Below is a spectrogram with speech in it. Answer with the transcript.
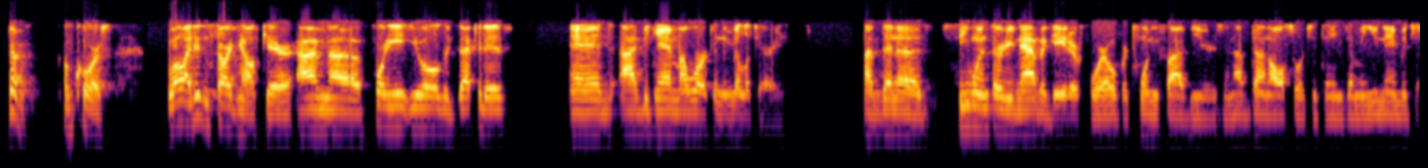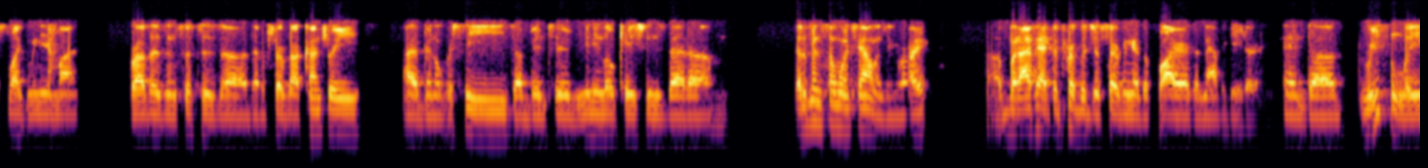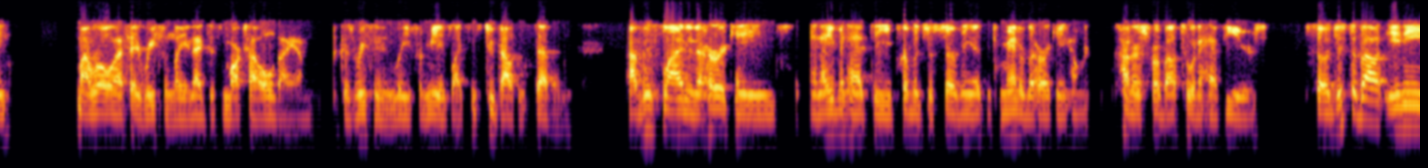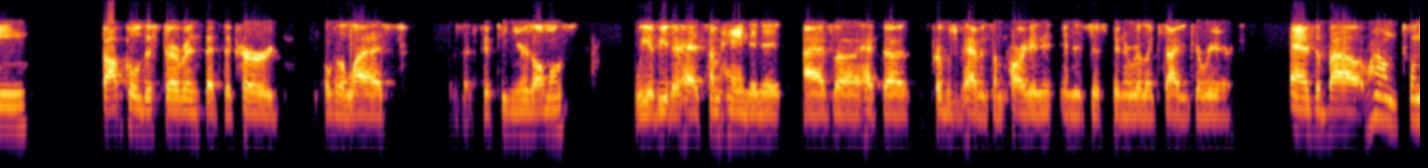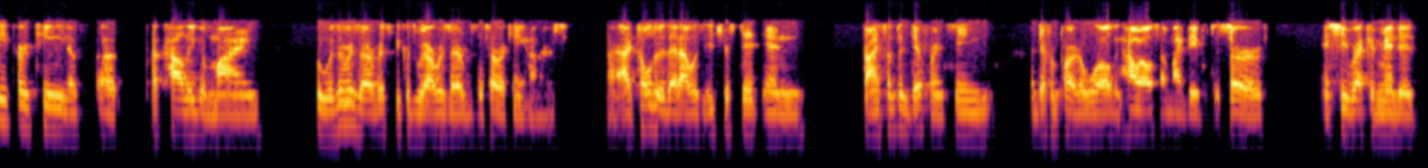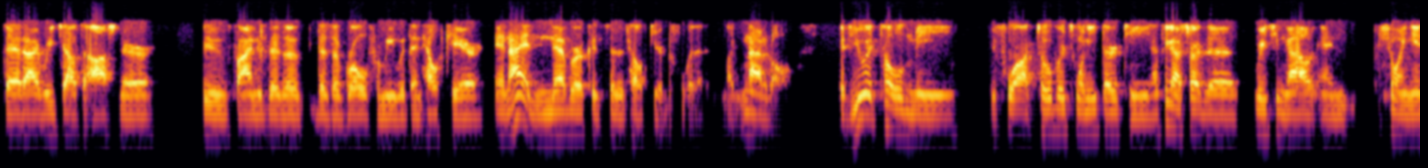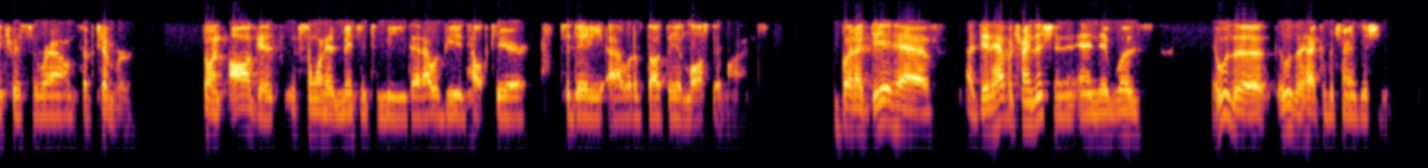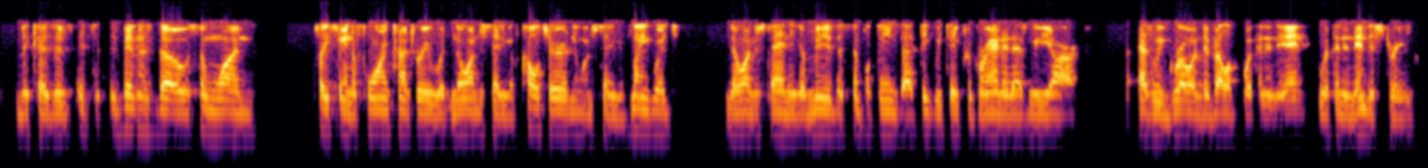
Sure. Of course. Well, I didn't start in healthcare. I'm a 48 year old executive, and I began my work in the military. I've been a C 130 navigator for over 25 years, and I've done all sorts of things. I mean, you name it, just like many of my brothers and sisters uh, that have served our country. I've been overseas. I've been to many locations that um, that have been somewhat challenging, right? Uh, but I've had the privilege of serving as a flyer, as a navigator. And uh, recently, my role, and I say recently, and that just marks how old I am, because recently for me is like since 2007. I've been flying in the hurricanes, and I even had the privilege of serving as the commander of the Hurricane Hunters for about two and a half years. So just about any tropical disturbance that's occurred over the last, was that 15 years almost, we have either had some hand in it. I've uh, had the privilege of having some part in it, and it's just been a really exciting career. As about around 2013 of uh, a colleague of mine who was a reservist because we are reservists as hurricane hunters. I told her that I was interested in trying something different, seeing a different part of the world and how else I might be able to serve. And she recommended that I reach out to Ochsner to find if there's a there's a role for me within healthcare. And I had never considered healthcare before that, like not at all. If you had told me before October 2013, I think I started uh, reaching out and showing interest around September. So in August, if someone had mentioned to me that I would be in healthcare today, I would have thought they had lost their minds. But I did have I did have a transition, and it was it was a it was a heck of a transition because it's it's been as though someone placed me in a foreign country with no understanding of culture, no understanding of language, no understanding of many of the simple things that I think we take for granted as we are as we grow and develop within an within an industry.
